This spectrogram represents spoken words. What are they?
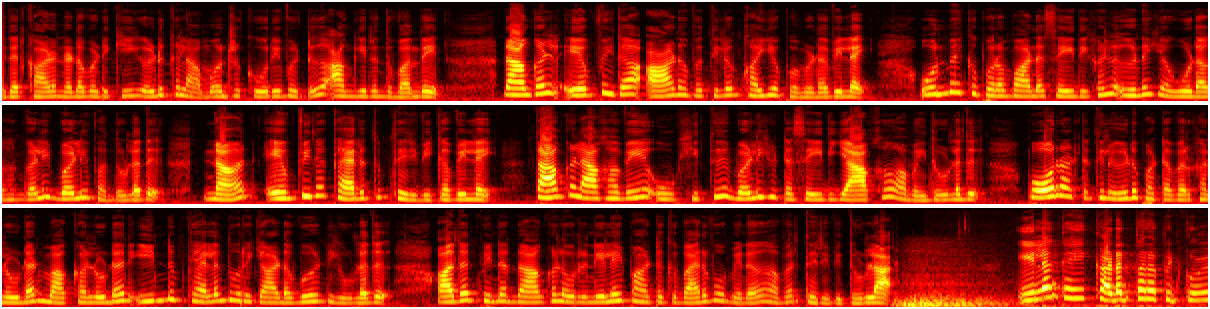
இதற்கான நடவடிக்கையை எடுக்கலாம் என்று கூறிவிட்டு அங்கிருந்து வந்தேன். நாங்கள் எவ்வித ஆணவத்திலும் கையொப்பமிடவில்லை. உண்மைக்கு புறம்பான செய்திகள் இணைய ஊடகங்களில் வெளிவந்துள்ளது. நான் எவ்வித கருத்தும் தெரிவிக்கவில்லை. தாங்களாகவே ஊகித்து வெளியிட்ட செய்தியாக அமைந்துள்ளது. போராட்டத்தில் ஈடுபட்டவர்களுடன் மக்களுடன் இன்னும் கலந்துரையாட வேண்டியுள்ளது. அதன் பின்னர் நாங்கள் ஒரு நிலைப்பாட்டுக்கு வருவோம் என அவர் தெரிவித்துள்ளார். இலங்கை கடற்பரப்பிற்குள்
